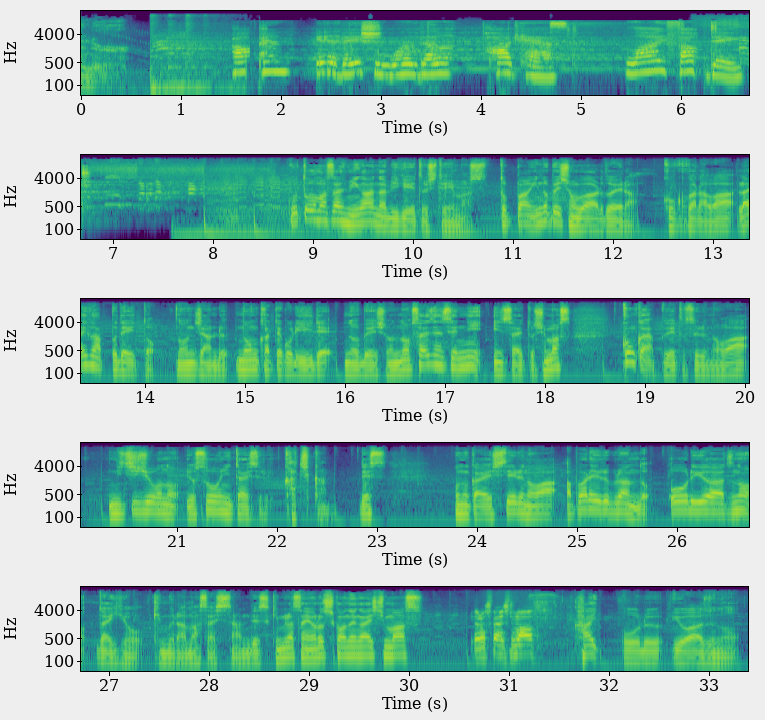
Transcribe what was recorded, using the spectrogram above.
Spinner. Poppen Innovation World Podcast. Life Update. 後藤正文がナビゲートしています。突破イノベーションワールドエラーここからはライフアップデートノンジャンルノンカテゴリーでイノベーションの最前線にインサイトします。今回アップデートするのは日常の予想に対する価値観ですお迎えしているのはアパレルブランドオールユアーズの代表木村正史さんです木村さんよろしくお願いしますよろしくお願いします。はいオールユアーズの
